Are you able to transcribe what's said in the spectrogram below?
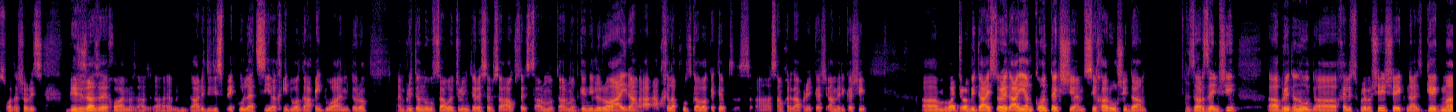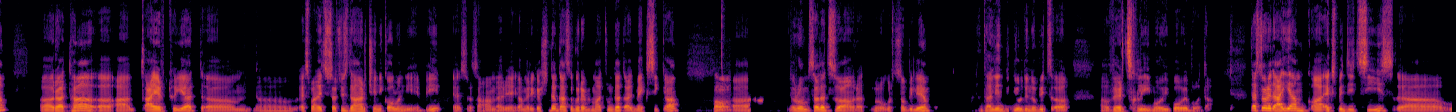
სხვათა შორის ბირჟაზე ხო აი არის დიდი სპეკულაცია ყიდვა გაყიდვა იმიტომ რომ აი ბრიტანულ სავაჭრო ინტერესებს აქვს ეს წარმოდგენილი რომ აი ამ ხელა ფულს გავაკეთებთ სამხრეთ აფრიკაში ამერიკაში. ვაჭრობი და აი სწორედ აი ამ კონტექსში ამ სიხარულში და ზარზეიმში ბრიტანულ ხელისუფლებაში შეიქმნა ეს გეგმა რათა წაერთვიათ ესპანეთისათვის დაარჩენი კოლონიები ეს ამერიკაში და განსაკუთრებით მათ უნდა მექსიკა. ხო. რომ სადაც როგორც ცნობილია ძალიან დიდი ოდენობით ვერცხლი მოიპოვებოდა. და სწორედ აი ამ ექსპედიციის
